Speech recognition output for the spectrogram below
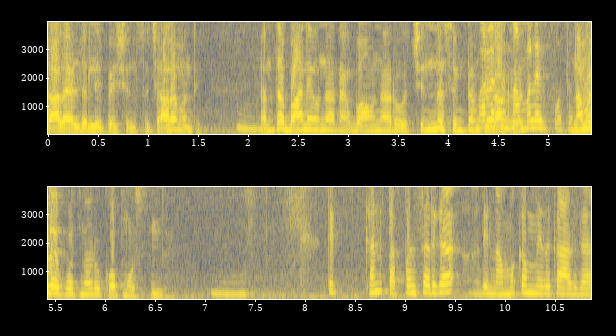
చాలా ఎల్డర్లీ పేషెంట్స్ చాలా మంది. అంతా బాగానే ఉన్నారు నాకు బాగున్నారు చిన్న సిమ్టమ్స్ అసలు నమ్మలేకపోతున్నారు. కోపం వస్తుంది. అంటే కానీ తప్పనిసరిగా అది నమ్మకం మీద కాదుగా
